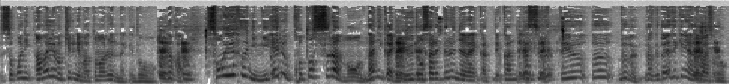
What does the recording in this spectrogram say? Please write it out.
そこにあまりにも綺麗にまとまるんだけど、なんか、そういう風に見えることすらも何かに誘導されてるんじゃないかっていう感じがするっていう部分。具体的には、だからその、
